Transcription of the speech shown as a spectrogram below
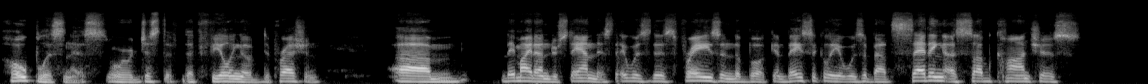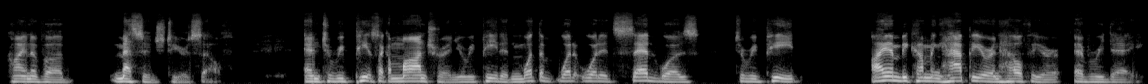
hopelessness or just a, that feeling of depression, um, they might understand this. There was this phrase in the book, and basically it was about setting a subconscious kind of a message to yourself and to repeat it's like a mantra and you repeat it and what the what what it said was to repeat i am becoming happier and healthier every day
